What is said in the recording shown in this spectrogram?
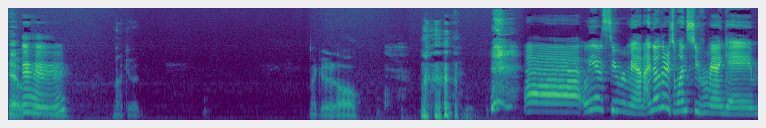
Yeah, Mm-hmm. mm, not good. Not good at all. Uh, we have Superman. I know there's one Superman game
